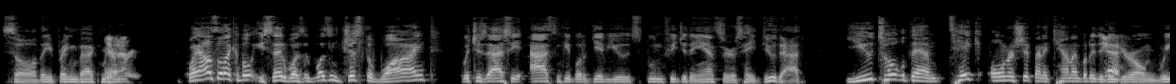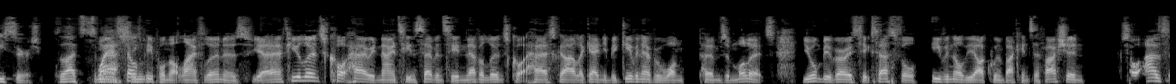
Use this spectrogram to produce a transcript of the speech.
So they bring back memory. Yeah. What I also like about what you said was it wasn't just the why, which is actually asking people to give you spoon feed you the answers. Hey, do that. You told them take ownership and accountability to yeah. do your own research. So that's smashing. why I tell people not life learners. Yeah, if you learned to cut hair in 1970 and never learned to cut hairstyle again, you'd be giving everyone perms and mullets. You won't be very successful, even though they are coming back into fashion. So as,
